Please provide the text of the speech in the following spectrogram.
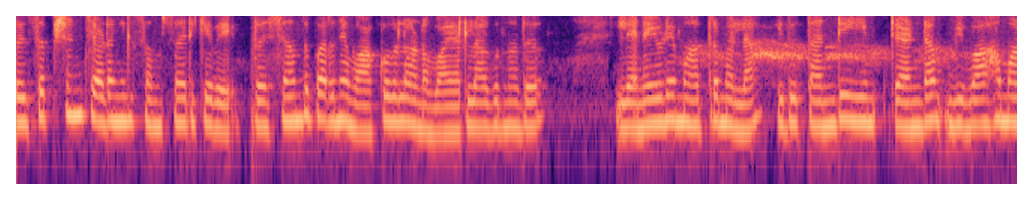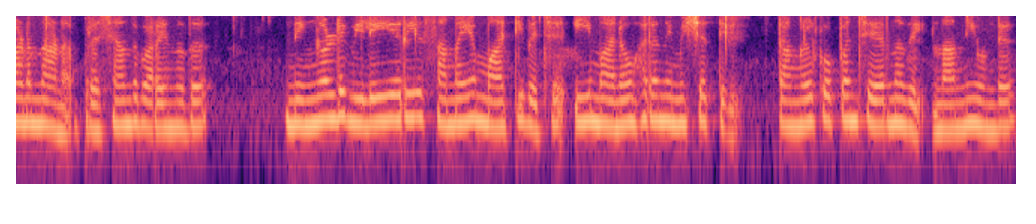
റിസപ്ഷൻ ചടങ്ങിൽ സംസാരിക്കവേ പ്രശാന്ത് പറഞ്ഞ വാക്കുകളാണ് വൈറലാകുന്നത്. ലെനയുടെ മാത്രമല്ല ഇത് തന്റെയും രണ്ടാം വിവാഹമാണെന്നാണ് പ്രശാന്ത് പറയുന്നത്. നിങ്ങളുടെ വിലയേറിയ സമയം മാറ്റിവെച്ച് ഈ മനോഹര നിമിഷത്തിൽ തങ്ങൾക്കൊപ്പം ചേർന്നതിൽ നന്ദിയുണ്ട്.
